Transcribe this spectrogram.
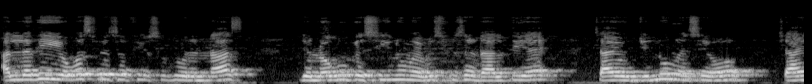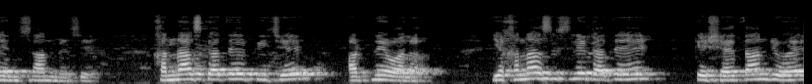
الدی وصف صفی صدور الناس، جو لوگوں کے سینوں میں وسوسہ ڈالتی ہے، چاہے وہ جنوں میں سے ہو، چاہے انسان میں سے۔ خناس کہتے ہیں پیچھے ہٹنے والا۔ یہ خناس اس لیے کہتے ہیں کہ شیطان جو ہے،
